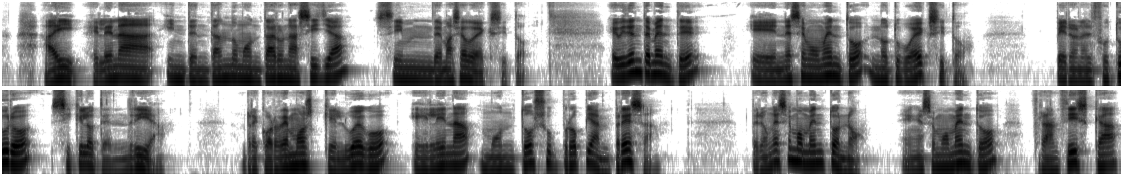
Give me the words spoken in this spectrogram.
Ahí, Elena intentando montar una silla sin demasiado éxito. Evidentemente, en ese momento no tuvo éxito, pero en el futuro sí que lo tendría. Recordemos que luego Elena montó su propia empresa. Pero en ese momento no. En ese momento Francisca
